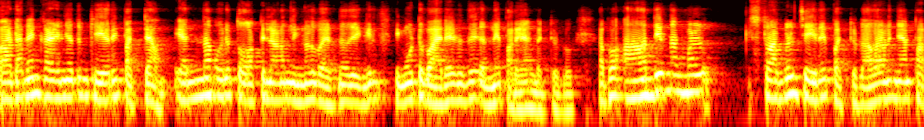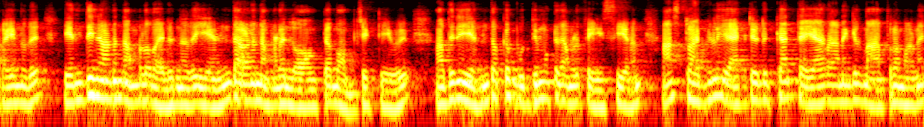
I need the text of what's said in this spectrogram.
പഠനം കഴിഞ്ഞതും കയറി പറ്റാം എന്ന ഒരു തോട്ടിലാണ് നിങ്ങൾ വരുന്നതെങ്കിൽ ഇങ്ങോട്ട് വരരുത് എന്നേ പറയാൻ പറ്റുള്ളൂ. അപ്പോൾ ആദ്യം നമ്മൾ സ്ട്രഗിൾ ചെയ്തേ പറ്റുള്ളൂ. അതാണ് ഞാൻ പറയുന്നത്. എന്തിനാണ് നമ്മൾ വരുന്നത്? എന്താണ് നമ്മുടെ ലോങ് ടേം ഒബ്ജക്റ്റീവ് അതിന് എന്തൊക്കെ ബുദ്ധിമുട്ട് നമ്മൾ ഫേസ് ചെയ്യണം? ആ സ്ട്രഗിൾ ഏറ്റെടുക്കാൻ തയ്യാറാണെങ്കിൽ മാത്രമാണ്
